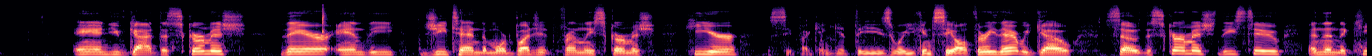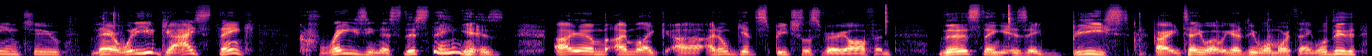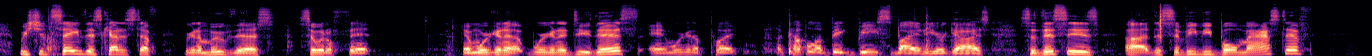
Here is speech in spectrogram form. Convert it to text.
and you've got the skirmish there, and the G10, the more budget-friendly skirmish here. Let's see if I can get these where you can see all three. There we go. So the skirmish, these two, and then the keen two there. What do you guys think? Craziness. This thing is, I am, I'm like, uh, I don't get speechless very often. This thing is a beast. All right, tell you what, we got to do one more thing. We'll do the, we should save this kind of stuff. We're going to move this so it'll fit. And we're going to, we're going to do this and we're going to put a couple of big beasts by it here, guys. So this is uh, the Civivi Bull Mastiff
